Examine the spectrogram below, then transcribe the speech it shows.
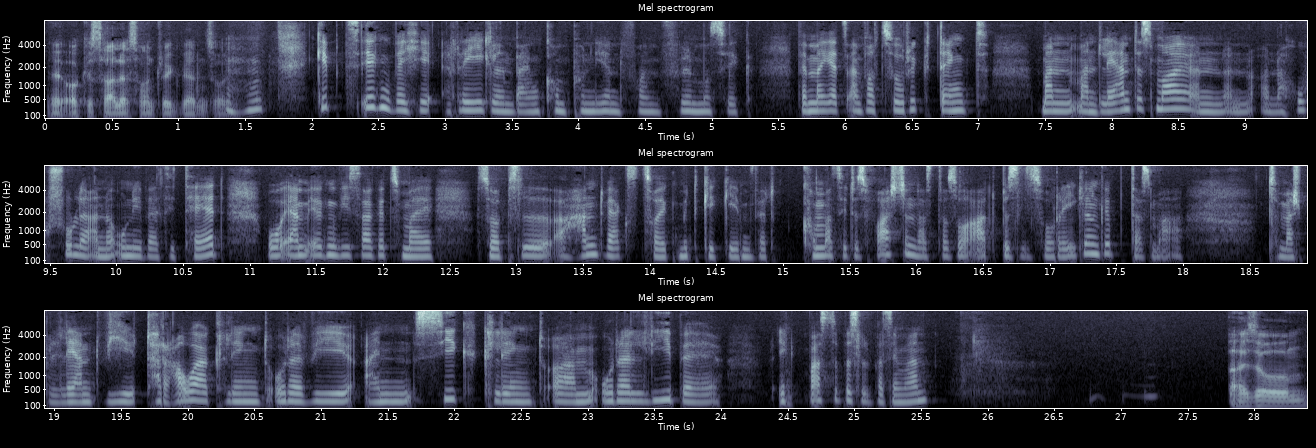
äh, orchestraler Soundtrack werden soll. Mhm. Gibt es irgendwelche Regeln beim Komponieren von Filmmusik? Wenn man jetzt einfach zurückdenkt man, man lernt es mal an, an, an einer Hochschule, an der Universität, wo einem irgendwie, sage jetzt mal, so ein bisschen Handwerkszeug mitgegeben wird. Kann man sich das vorstellen, dass da so eine Art bisschen so Regeln gibt, dass man zum Beispiel lernt, wie Trauer klingt oder wie ein Sieg klingt ähm, oder Liebe. Ich, weißt du ein bisschen, was ich meine? Also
